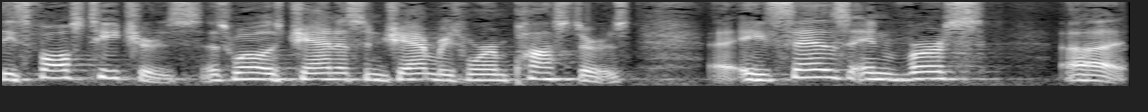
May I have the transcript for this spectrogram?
These false teachers, as well as Jannes and Jambres, were imposters. Uh, he says in verse uh,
